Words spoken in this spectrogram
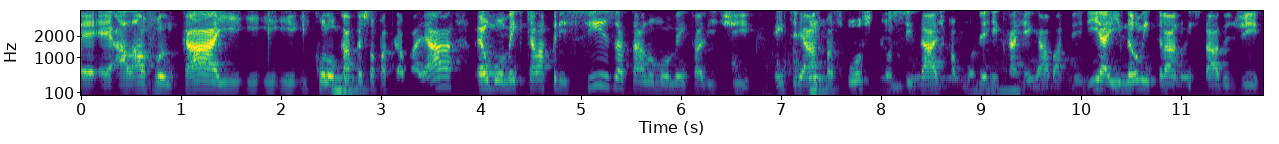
é, é, alavancar e, e, e, colocar a uhum. pessoa para trabalhar, é o momento que ela precisa estar tá no momento ali de, entre aspas, ociosidade para poder recarregar a bateria e não entrar no estado de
